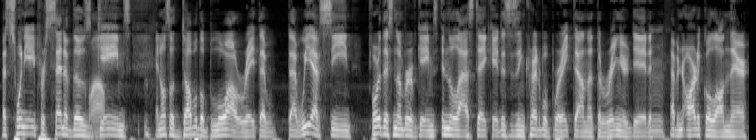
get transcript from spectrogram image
That's 28% of those wow. games and also double the blowout rate that, that we have seen for this number of games in the last decade. This is incredible breakdown that the Ringer did. Mm. I have an article on there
